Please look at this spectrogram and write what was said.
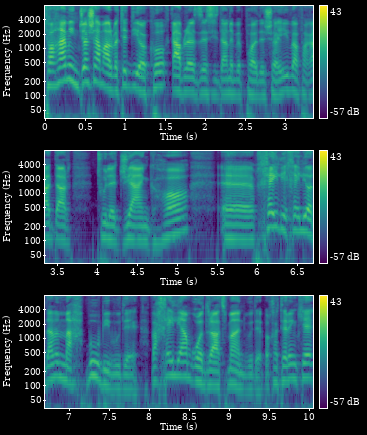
تا همین جاش هم البته دیاکو قبل از رسیدن به پادشاهی و فقط در طول جنگ ها خیلی خیلی آدم محبوبی بوده و خیلی هم قدرتمند بوده. به خاطر اینکه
